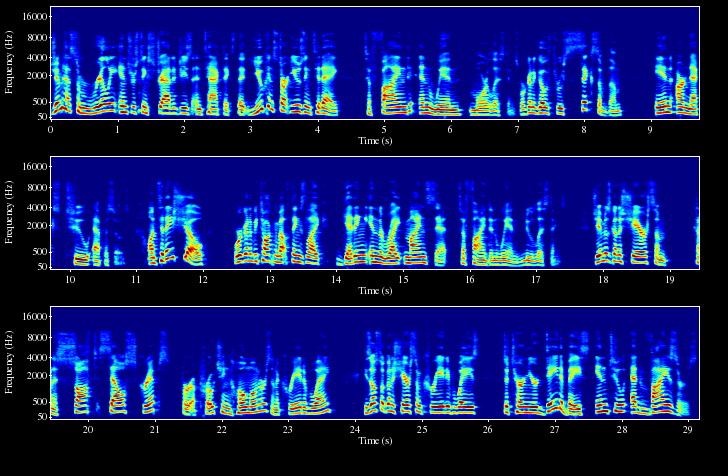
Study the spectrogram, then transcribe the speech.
Jim has some really interesting strategies and tactics that you can start using today to find and win more listings. We're going to go through six of them in our next two episodes. On today's show, we're going to be talking about things like getting in the right mindset to find and win new listings. Jim is going to share some kind of soft sell scripts for approaching homeowners in a creative way. He's also going to share some creative ways to turn your database into advisors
